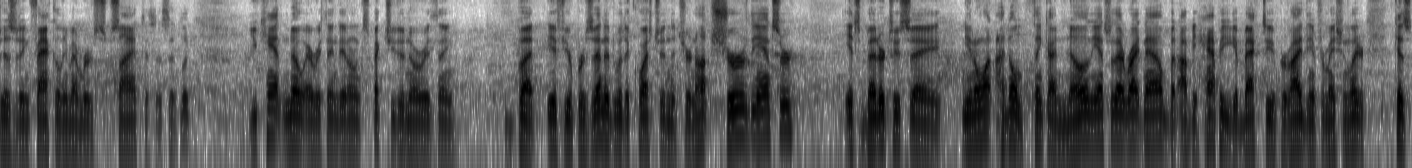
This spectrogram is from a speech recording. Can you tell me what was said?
visiting faculty members, scientists, I said, look, you can't know everything. They don't expect you to know everything. But if you're presented with a question that you're not sure of the answer, it's better to say, you know what, I don't think I know the answer to that right now, but I'll be happy to get back to you, provide the information later. Because,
